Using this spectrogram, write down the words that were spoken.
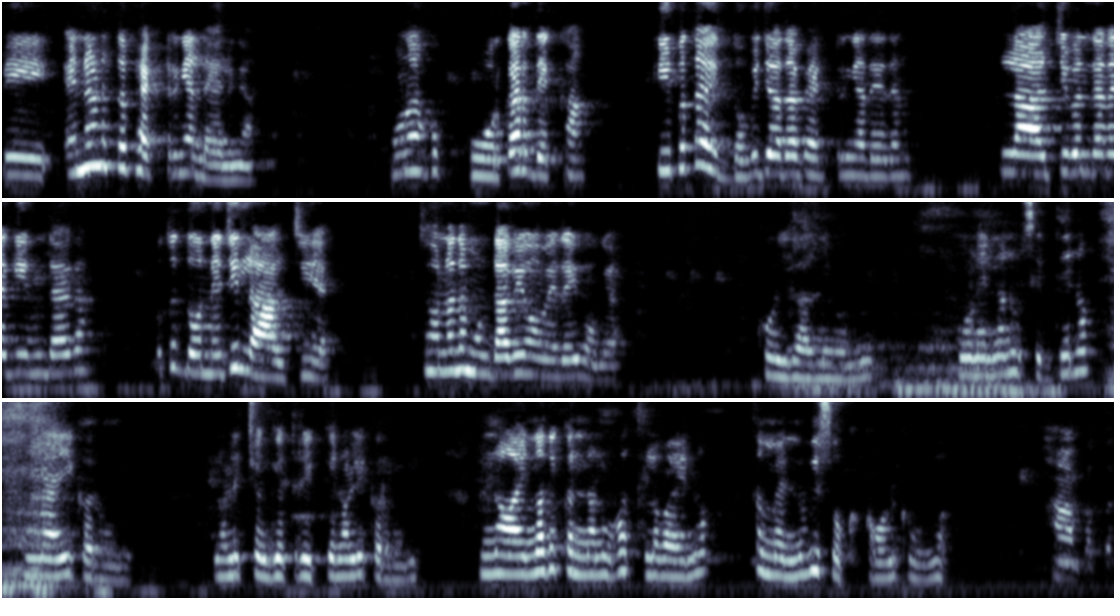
ਵੀ ਇਹਨਾਂ ਨੇ ਤਾਂ ਫੈਕਟਰੀਆਂ ਲੈ ਲਈਆਂ। ਹੁਣ ਉਹ ਹੋਰ ਘਰ ਦੇਖਾਂ ਕੀ ਪਤਾ ਇਦੋਂ ਵੀ ਜ਼ਿਆਦਾ ਫੈਕਟਰੀਆਂ ਦੇ ਦੇਣ। ਲਾਲਚੀ ਬੰਦਿਆਂ ਦਾ ਕੀ ਹੁੰਦਾ ਹੈਗਾ? ਉਹ ਤਾਂ ਦੋਨੇ ਜੀ ਲਾਲਚੀ ਹੈ। ਤੇ ਉਹਨਾਂ ਦਾ ਮੁੰਡਾ ਵੀ ਉਵੇਂ ਦਾ ਹੀ ਹੋ ਗਿਆ। ਕੋਈ ਗੱਲ ਨਹੀਂ ਮੰਮੀ ਹੁਣ ਇਹਨਾਂ ਨੂੰ ਸਿੱਧੇ ਨਾ ਮੈਂ ਹੀ ਕਰੂੰਗੀ। ਨਾਲੇ ਚੰਗੇ ਤਰੀਕੇ ਨਾਲ ਹੀ ਕਰੂੰਗੀ। ਨਾ ਇਹਨਾਂ ਦੇ ਕੰਨਾਂ ਨੂੰ ਹੱਥ ਲਵਾਏ ਨਾ ਤਾਂ ਮੈਨੂੰ ਵੀ ਸੁੱਖ ਕੌਣ ਕਹੂਗਾ? ਹਾਂ ਪੁੱਤ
